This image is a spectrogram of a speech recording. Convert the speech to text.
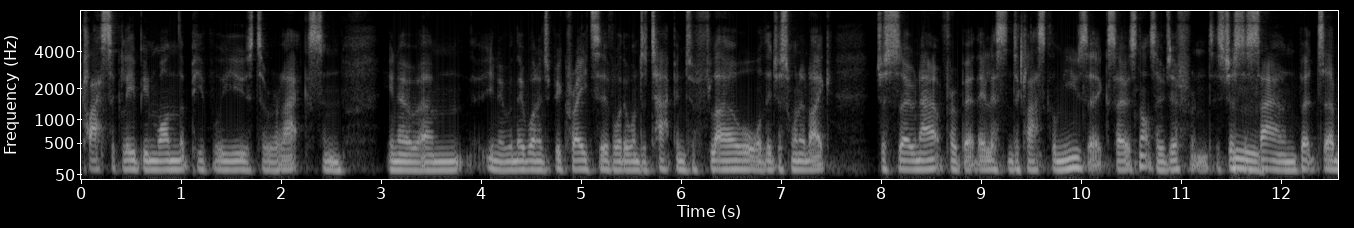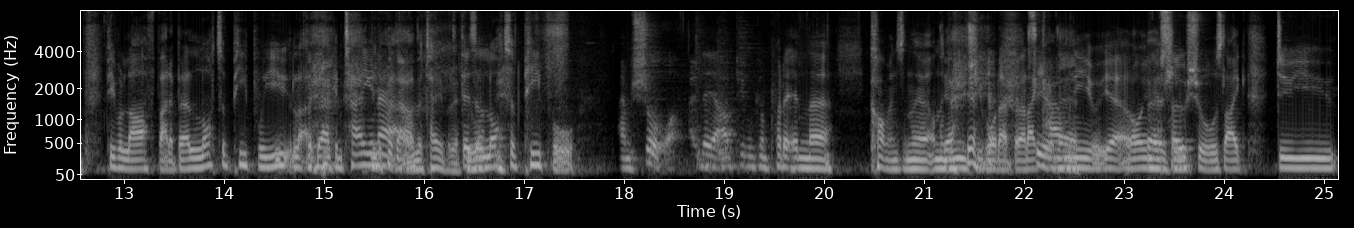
classically been one that people use to relax and you know, um, you know, when they wanted to be creative or they want to tap into flow or they just want to like just zone out for a bit, they listen to classical music. So it's not so different. It's just Hmm. a sound, but um, people laugh about it. But a lot of people, you, like, I can tell you You now, put that on the table there's a lot of people. I'm sure they are. People can put it in the comments on the on the Yeah. YouTube or whatever. Like how many, yeah, or in version. socials. Like, do you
